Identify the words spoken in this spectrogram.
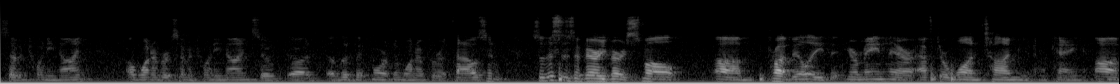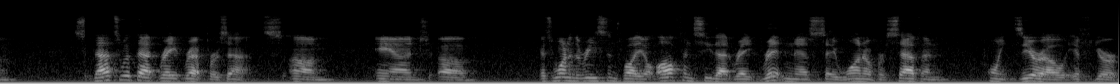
729, uh, 1 over 729, so a little bit more than 1 over 1,000. So this is a very, very small um, probability that you remain there after one time okay? So that's what that rate represents. Um, and um, it's one of the reasons why you'll often see that rate written as, say, 1 over 7.0 if your,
